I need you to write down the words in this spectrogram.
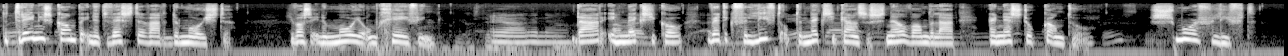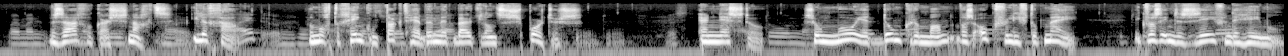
De trainingskampen in het westen waren de mooiste. Je was in een mooie omgeving. Daar in Mexico werd ik verliefd op de Mexicaanse snelwandelaar Ernesto Canto. Smoorverliefd. We zagen elkaar s'nachts, illegaal. We mochten geen contact hebben met buitenlandse sporters. Ernesto, zo'n mooie, donkere man, was ook verliefd op mij. Ik was in de zevende hemel.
